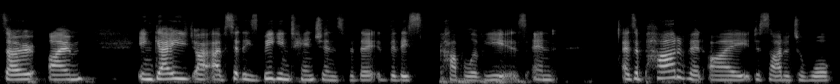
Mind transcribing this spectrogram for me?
So I'm engaged. I've set these big intentions for the for this couple of years, and as a part of it, I decided to walk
